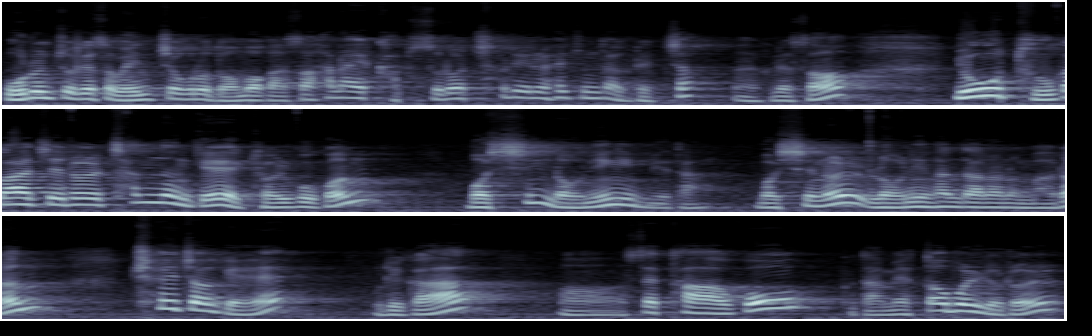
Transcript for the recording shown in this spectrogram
오른쪽에서 왼쪽으로 넘어가서 하나의 값으로 처리를 해준다 그랬죠? 네, 그래서 요 두 가지를 찾는 게 결국은 머신 러닝입니다. 머신을 러닝한다는 말은 최적의 우리가 어, 세타하고 그 다음에 W를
